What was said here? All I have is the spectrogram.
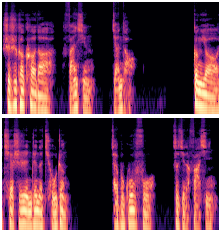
时时刻刻的反省检讨，更要切实认真的求证，才不辜负自己的发心。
